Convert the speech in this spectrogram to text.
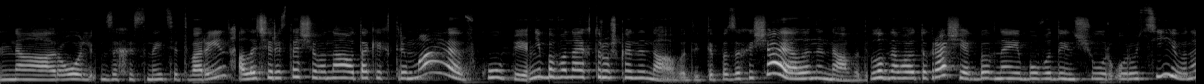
на роль захисниці тварин, але через те, що вона отак їх тримає вкупі, ніби вона їх трошки ненавидить. Типу захищає, але ненавидить. Було б набагато краще, якби в неї був один щур у руці, і вона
